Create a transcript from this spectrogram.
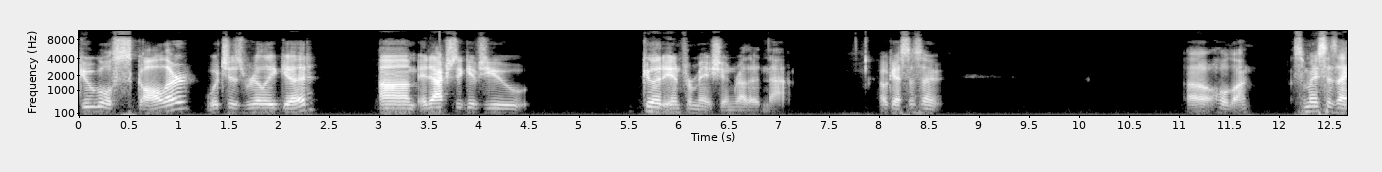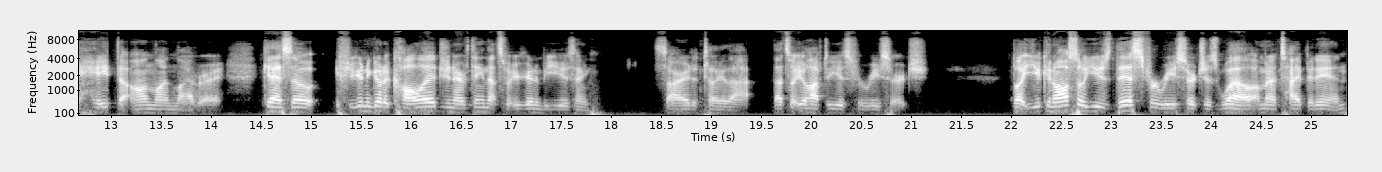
Google Scholar, which is really good. Um, it actually gives you good information rather than that. Okay, so, so uh, hold on. Somebody says I hate the online library. Okay, so if you're going to go to college and everything, that's what you're going to be using. Sorry to tell you that. That's what you'll have to use for research. But you can also use this for research as well. I'm going to type it in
